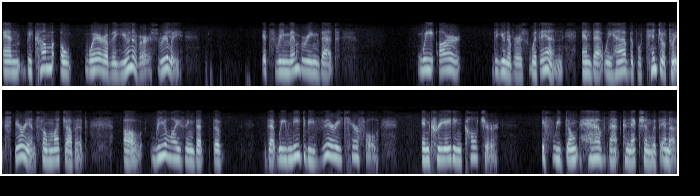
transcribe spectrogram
and become aware of the universe, really, it's remembering that we are the universe within and that we have the potential to experience so much of it uh, realizing that the that we need to be very careful in creating culture if we don't have that connection within us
